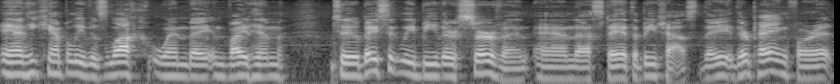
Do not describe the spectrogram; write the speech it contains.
and he can't believe his luck when they invite him to basically be their servant and uh, stay at the beach house. They they're paying for it.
